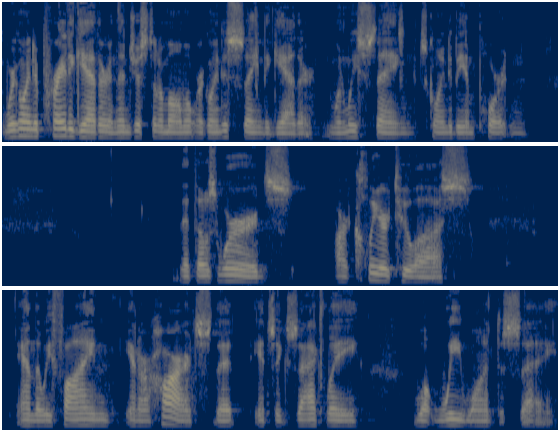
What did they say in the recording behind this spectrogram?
We're going to pray together, and then just in a moment, we're going to sing together. When we sing, it's going to be important that those words are clear to us and that we find in our hearts that it's exactly what we want to say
